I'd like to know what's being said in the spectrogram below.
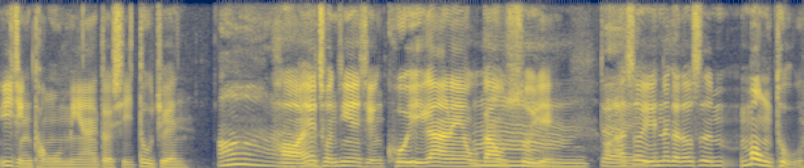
以前同有名的都是杜鹃。哦，好，因为春天的时候开啊，呢有够水的，嗯，对。啊，所以那个都是梦土，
